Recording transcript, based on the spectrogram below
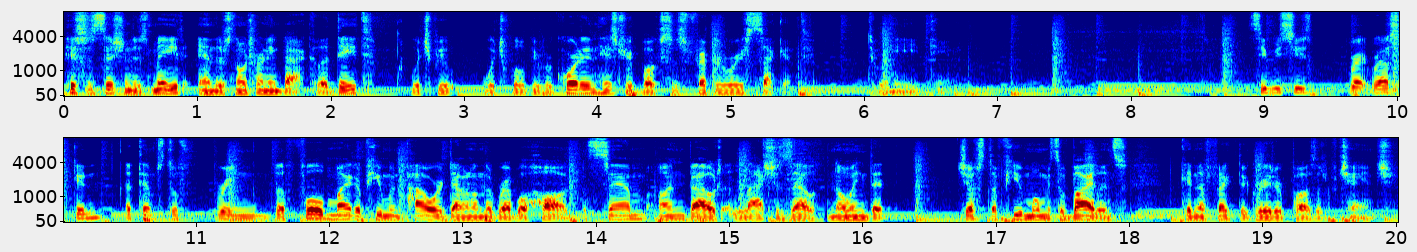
His decision is made, and there's no turning back. The date, which, be, which will be recorded in history books, is February 2nd, 2018. CBC's Brett Ruskin attempts to bring the full might of human power down on the rebel hog, but Sam, unbowed, lashes out, knowing that just a few moments of violence can affect a greater positive change.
